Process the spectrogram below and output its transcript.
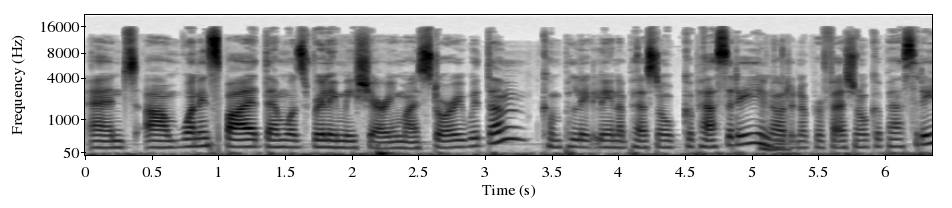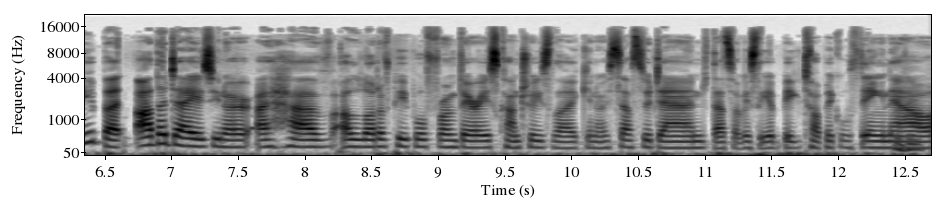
And um, what inspired them was really me sharing my story with them, completely in a personal capacity, not Mhm. in a professional capacity. But other days, you know, I have a lot of people from various countries, like, you know, South Sudan, that's obviously a big topical thing Mhm. now.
